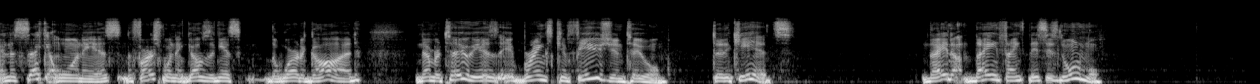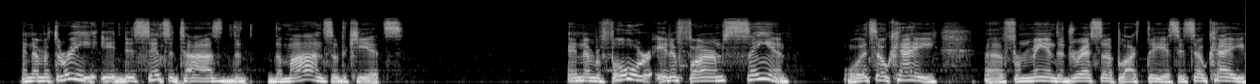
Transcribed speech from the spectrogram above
And the second one is the first one, it goes against the Word of God. Number two is it brings confusion to them, to the kids. They don't, they think this is normal. And number three, it desensitizes the, the minds of the kids. And number four, it affirms sin. Well, it's okay uh, for men to dress up like this. It's okay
